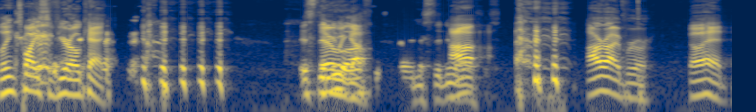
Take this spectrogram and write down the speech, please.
blink twice if you're okay. It's the There new we go. office. man. It's the new Uh, office. all right, Brewer. Go ahead.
